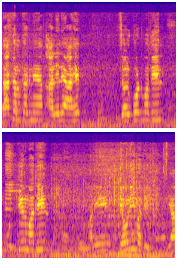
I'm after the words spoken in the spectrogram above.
दाखल करण्यात आलेले आहेत. जळकोटमधील उदगीरमधील आणि देवणीमधील या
